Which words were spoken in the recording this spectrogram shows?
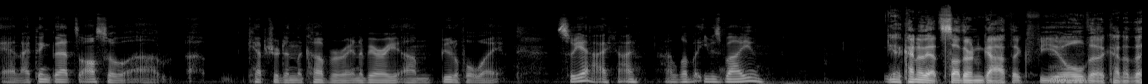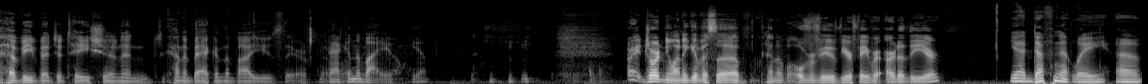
And I think that's also uh, captured in the cover in a very um, beautiful way. So yeah I, I, I love Eve's Bayou yeah, kind of that southern gothic feel, mm. the kind of the heavy vegetation, and kind of back in the bayous there. Definitely. Back in the bayou, yep. All right, Jordan, you want to give us a kind of overview of your favorite art of the year? Yeah, definitely. Uh,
